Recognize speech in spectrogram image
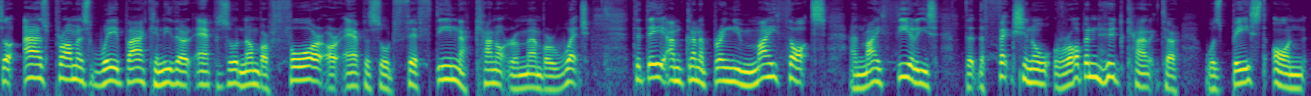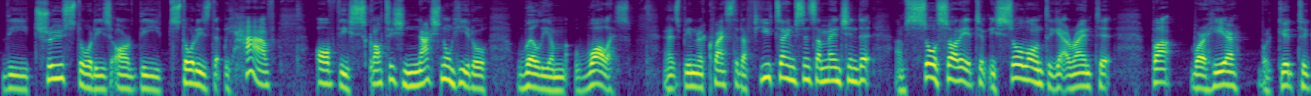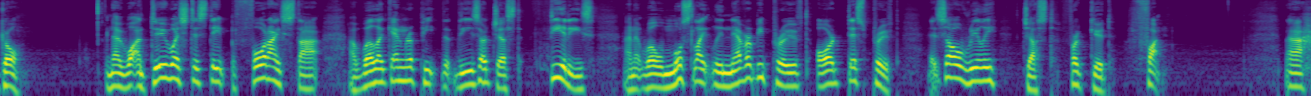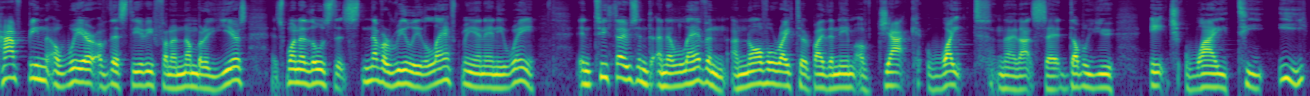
So, as promised, way back in either episode number 4 or episode 15, I cannot remember which, today I'm going to bring you my thoughts and my theories that the fictional Robin Hood character was based on the true stories or the stories that we have of the Scottish national hero William Wallace and it's been requested a few times since I mentioned it. I'm so sorry it took me so long to get around to it, but we're here, we're good to go. Now, what I do wish to state before I start, I will again repeat that these are just theories and it will most likely never be proved or disproved. It's all really just for good fun. Now, I have been aware of this theory for a number of years. It's one of those that's never really left me in any way. In 2011, a novel writer by the name of Jack Whyte, now that's uh, W H Y T E,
